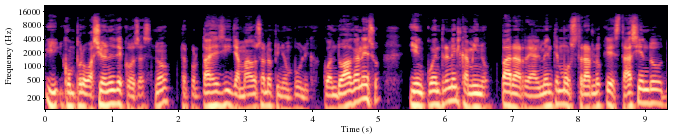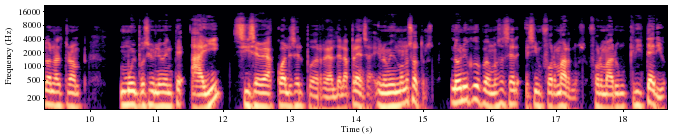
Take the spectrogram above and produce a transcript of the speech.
y comprobaciones de cosas, ¿no? Reportajes y llamados a la opinión pública. Cuando hagan eso y encuentren el camino para realmente mostrar lo que está haciendo Donald Trump, muy posiblemente ahí sí se vea cuál es el poder real de la prensa. Y lo mismo nosotros. Lo único que podemos hacer es informarnos, formar un criterio,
